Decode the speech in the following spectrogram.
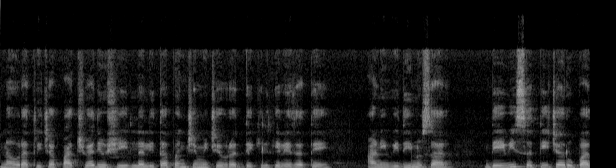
नवरात्रीच्या पाचव्या दिवशी ललिता पंचमीचे व्रत देखील केले जाते आणि विधीनुसार देवी सतीच्या रूपात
